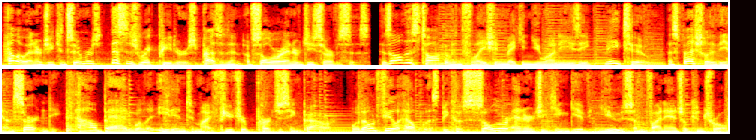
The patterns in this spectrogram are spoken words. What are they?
Hello, energy consumers. This is Rick Peters, president of Solar Energy Services. Is all this talk of inflation making you uneasy? Me too, especially the uncertainty. How bad will it eat into my future purchasing power? Well, don't feel helpless because solar energy can give you some financial control.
